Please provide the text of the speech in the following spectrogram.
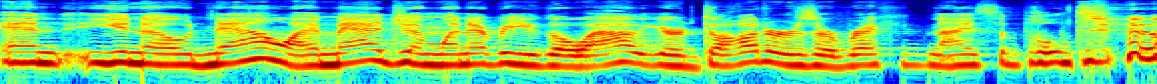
And you know, now I imagine whenever you go out, your daughters are recognizable too.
